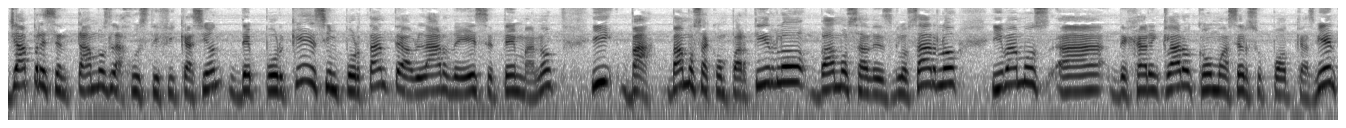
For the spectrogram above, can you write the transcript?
ya presentamos la justificación de por qué es importante hablar de ese tema, ¿no? Y va, vamos a compartirlo, vamos a desglosarlo y vamos a dejar en claro cómo hacer su podcast. Bien,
